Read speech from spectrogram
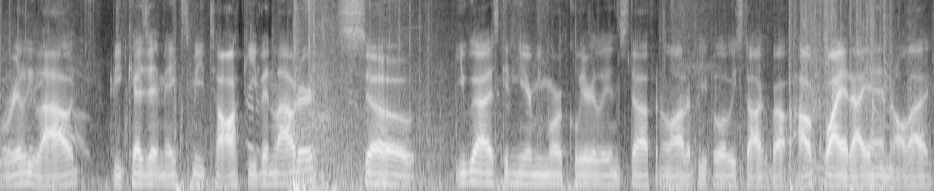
really loud because it makes me talk even louder. So you guys can hear me more clearly and stuff, and a lot of people always talk about how quiet I am and all that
